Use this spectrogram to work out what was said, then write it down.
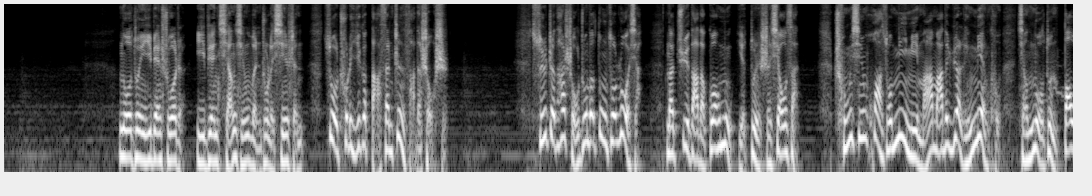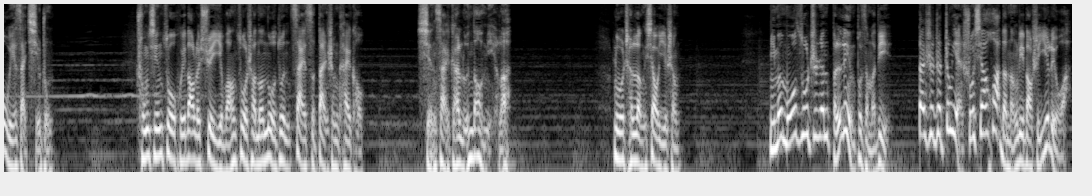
诺顿一边说着，一边强行稳住了心神，做出了一个打散阵法的手势。随着他手中的动作落下，那巨大的光幕也顿时消散，重新化作密密麻麻的怨灵面孔，将诺顿包围在其中。重新坐回到了血蚁王座上的诺顿再次诞生开口：“现在该轮到你了。”洛尘冷笑一声：“你们魔族之人本领不怎么地，但是这睁眼说瞎话的能力倒是一流啊。”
